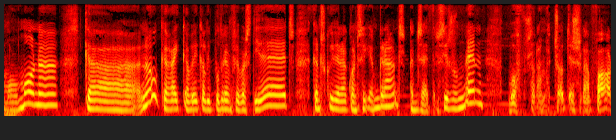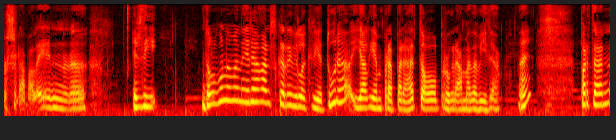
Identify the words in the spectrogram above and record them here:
molt mona, que, no? que ai, que bé que li podrem fer vestidets, que ens cuidarà quan siguem grans, etc. Si és un nen, buf, serà matxote, serà fort, serà valent... Eh? És dir, d'alguna manera, abans que arribi la criatura, ja li hem preparat el programa de vida. Eh? Per tant,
